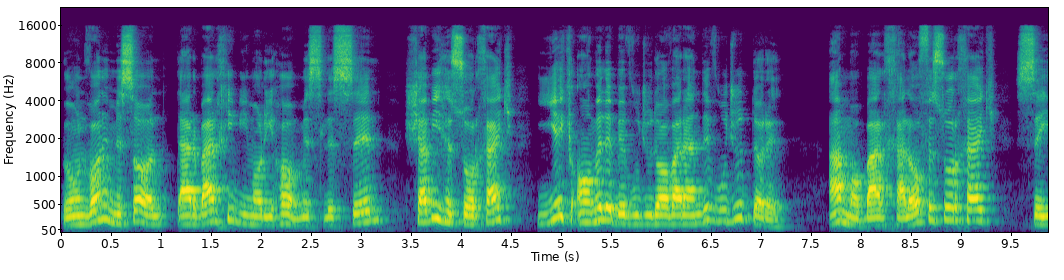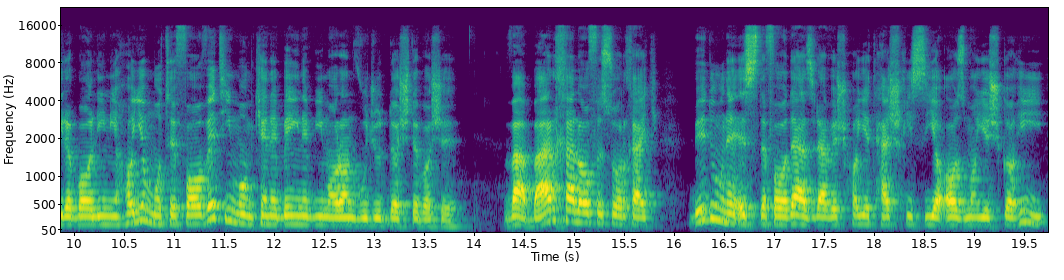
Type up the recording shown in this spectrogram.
به عنوان مثال در برخی بیماری ها مثل سل شبیه سرخک یک عامل به وجود آورنده وجود داره. اما برخلاف سرخک سیر بالینی های متفاوتی ممکنه بین بیماران وجود داشته باشه. و برخلاف سرخک بدون استفاده از روش های تشخیصی آزمایشگاهی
